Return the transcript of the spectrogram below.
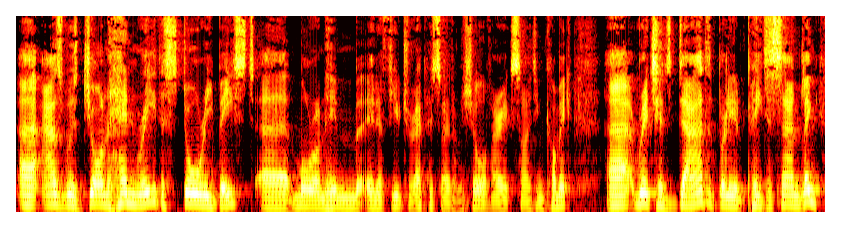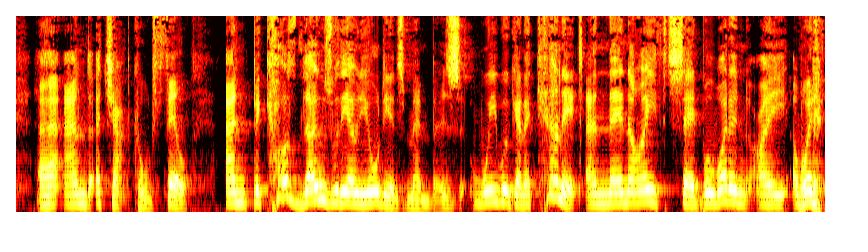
uh, as was John Henry, the story beast. Uh, more on him in a future episode, I'm sure. Very exciting comic. Uh, Richard's dad, brilliant Peter Sandling, uh, and a chap called Phil. And because those were the only audience members, we were going to can it. And then I said, well, why don't I, why,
